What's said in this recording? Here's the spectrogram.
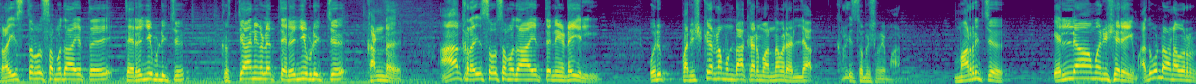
ക്രൈസ്തവ സമുദായത്തെ തെരഞ്ഞു പിടിച്ച് ക്രിസ്ത്യാനികളെ തെരഞ്ഞു പിടിച്ച് കണ്ട് ആ ക്രൈസ്തവ സമുദായത്തിനിടയിൽ ഒരു പരിഷ്കരണം ഉണ്ടാക്കാൻ വന്നവരല്ല ക്രൈസ്തവ മിഷണറിമാർ മറിച്ച് എല്ലാ മനുഷ്യരെയും അതുകൊണ്ടാണ് അവർ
